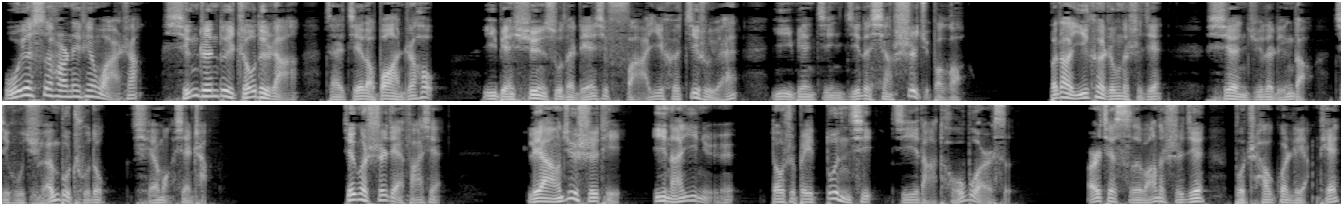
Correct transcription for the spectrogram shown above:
五月四号那天晚上，刑侦队周队长在接到报案之后，一边迅速的联系法医和技术员，一边紧急的向市局报告。不到一刻钟的时间，县局的领导几乎全部出动前往现场。经过尸检发现。两具尸体，一男一女，都是被钝器击打头部而死，而且死亡的时间不超过两天。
